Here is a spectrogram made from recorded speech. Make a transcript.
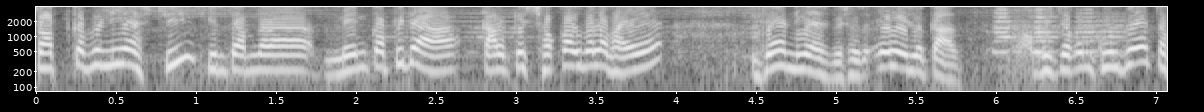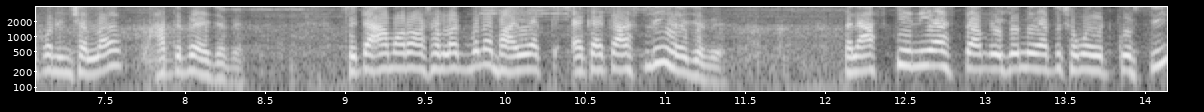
সফট কপি নিয়ে আসছি। কিন্তু আপনারা মেন কপিটা কালকে সকালবেলা ভাইয়ে যা নিয়ে আসবে শুধু এই হলো কাজ। অফিস যখন খুলবে তখন ইনশাল্লাহ হাতে পেয়ে যাবে। সেটা আমারও আশা লাগবে না ভাই এক- একা একা আসলেই হয়ে যাবে। তাহলে আজকে নিয়ে আসতাম এই জন্য এত সময় ওয়েট করছি।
